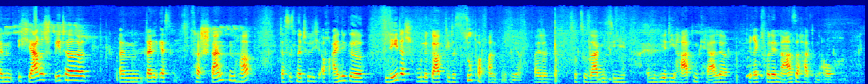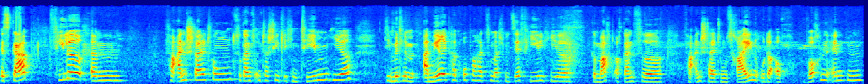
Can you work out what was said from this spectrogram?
ähm, ich Jahre später ähm, dann erst verstanden habe, dass es natürlich auch einige Lederschwule gab, die das super fanden hier, weil sozusagen sie ähm, hier die harten Kerle direkt vor der Nase hatten auch. Es gab viele ähm, Veranstaltungen zu ganz unterschiedlichen Themen hier. Die Mittelamerika-Gruppe hat zum Beispiel sehr viel hier gemacht, auch ganze Veranstaltungsreihen oder auch Wochenenden.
